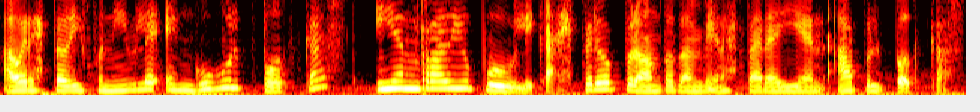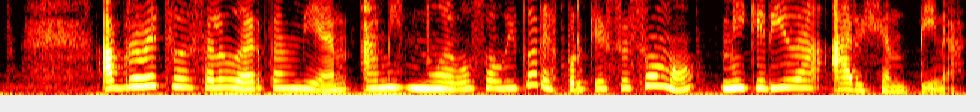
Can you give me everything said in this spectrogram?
ahora está disponible en Google Podcast y en Radio Pública. Espero pronto también estar ahí en Apple Podcast. Aprovecho de saludar también a mis nuevos auditores porque se sumó mi querida Argentina.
